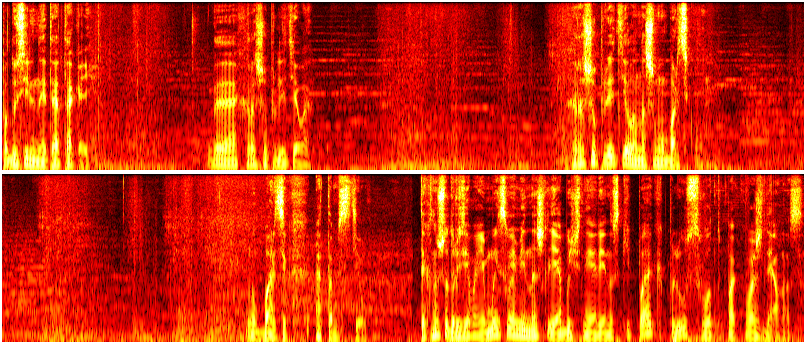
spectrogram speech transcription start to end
Под усиленной этой атакой. Да, хорошо прилетело. Хорошо прилетело нашему Барсику Ну, Барсик отомстил. Так, ну что, друзья мои, мы с вами нашли обычный ареновский пак Плюс вот пак вождя у нас.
